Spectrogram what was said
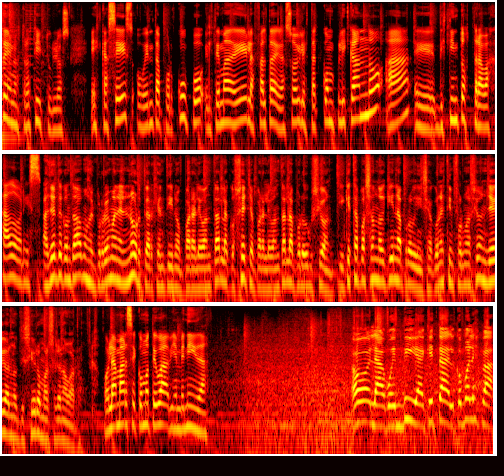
parte de nuestros títulos. Escasez o venta por cupo, el tema de la falta de gasoil está complicando a eh, distintos trabajadores. Ayer te contábamos el problema en el norte argentino para levantar la cosecha, para levantar la producción. ¿Y qué está pasando aquí en la provincia? Con esta información llega el noticiero Marcela Navarro. Hola Marce, ¿cómo te va? Bienvenida. Hola, buen día, ¿qué tal? ¿Cómo les va?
